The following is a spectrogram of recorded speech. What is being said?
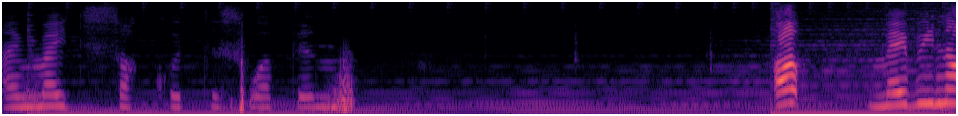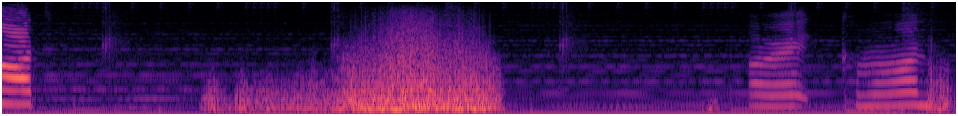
I might suck with this weapon. Up, oh, maybe not. Alright, come on.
